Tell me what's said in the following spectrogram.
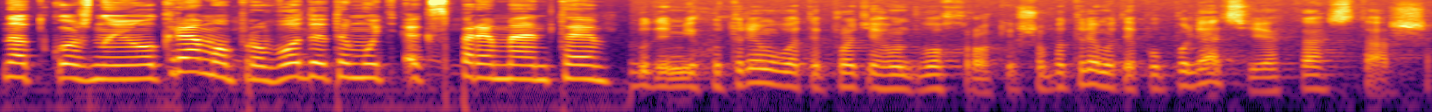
Над кожною окремо проводитимуть експерименти. Будемо їх утримувати протягом двох років, щоб отримати популяцію, яка старша.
